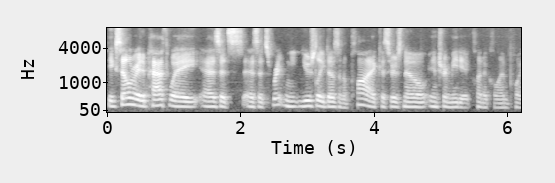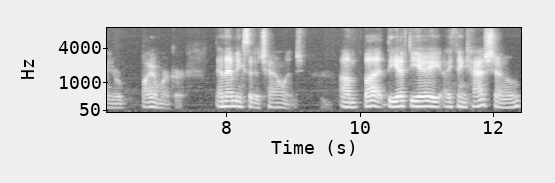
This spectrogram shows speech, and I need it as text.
the accelerated pathway as it's as it's written usually doesn't apply because there's no intermediate clinical endpoint or biomarker and that makes it a challenge um, but the fda i think has shown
